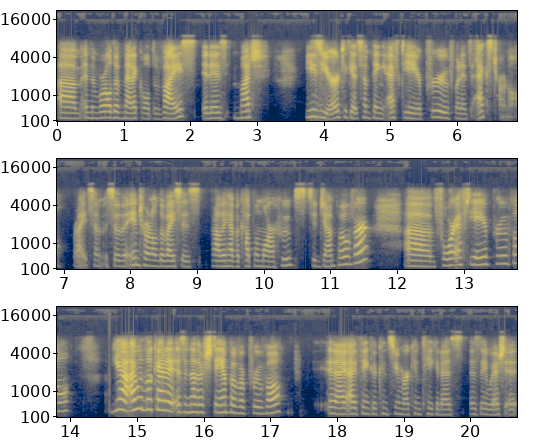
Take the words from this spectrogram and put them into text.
Um, in the world of medical device, it is much easier to get something FDA approved when it's external, right? So, so the internal devices probably have a couple more hoops to jump over uh, for FDA approval. Yeah, I would look at it as another stamp of approval. And I, I think a consumer can take it as as they wish. It,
